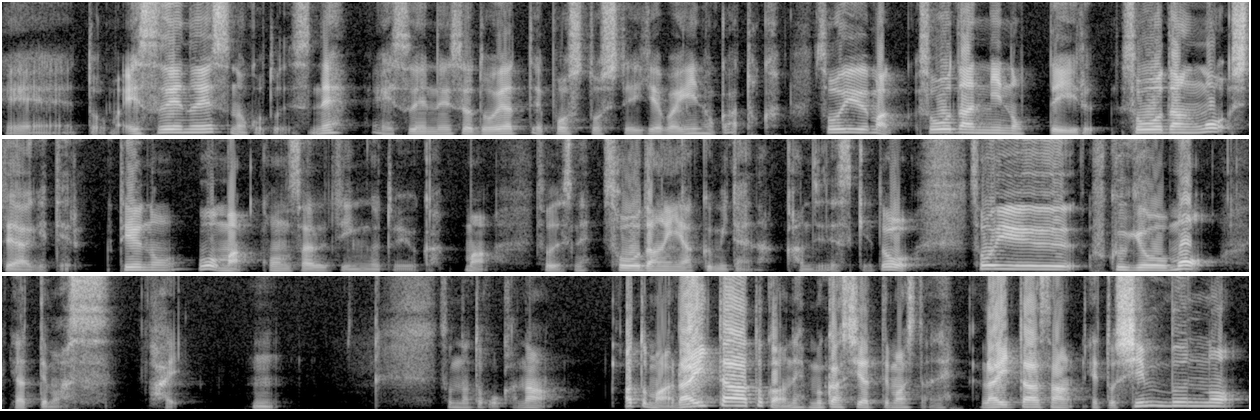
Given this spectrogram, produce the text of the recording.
えっ、と、ま SNS のことですね。SNS をどうやってポストしていけばいいのかとか、そういう、まあ、相談に乗っている。相談をしてあげてる。っていうのを、まあ、コンサルティングというか、まあ、そうですね、相談役みたいな感じですけど、そういう副業もやってます。はい。うん。そんなとこかな。あと、まあ、ライターとかはね、昔やってましたね。ライターさん。えっと、新聞の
